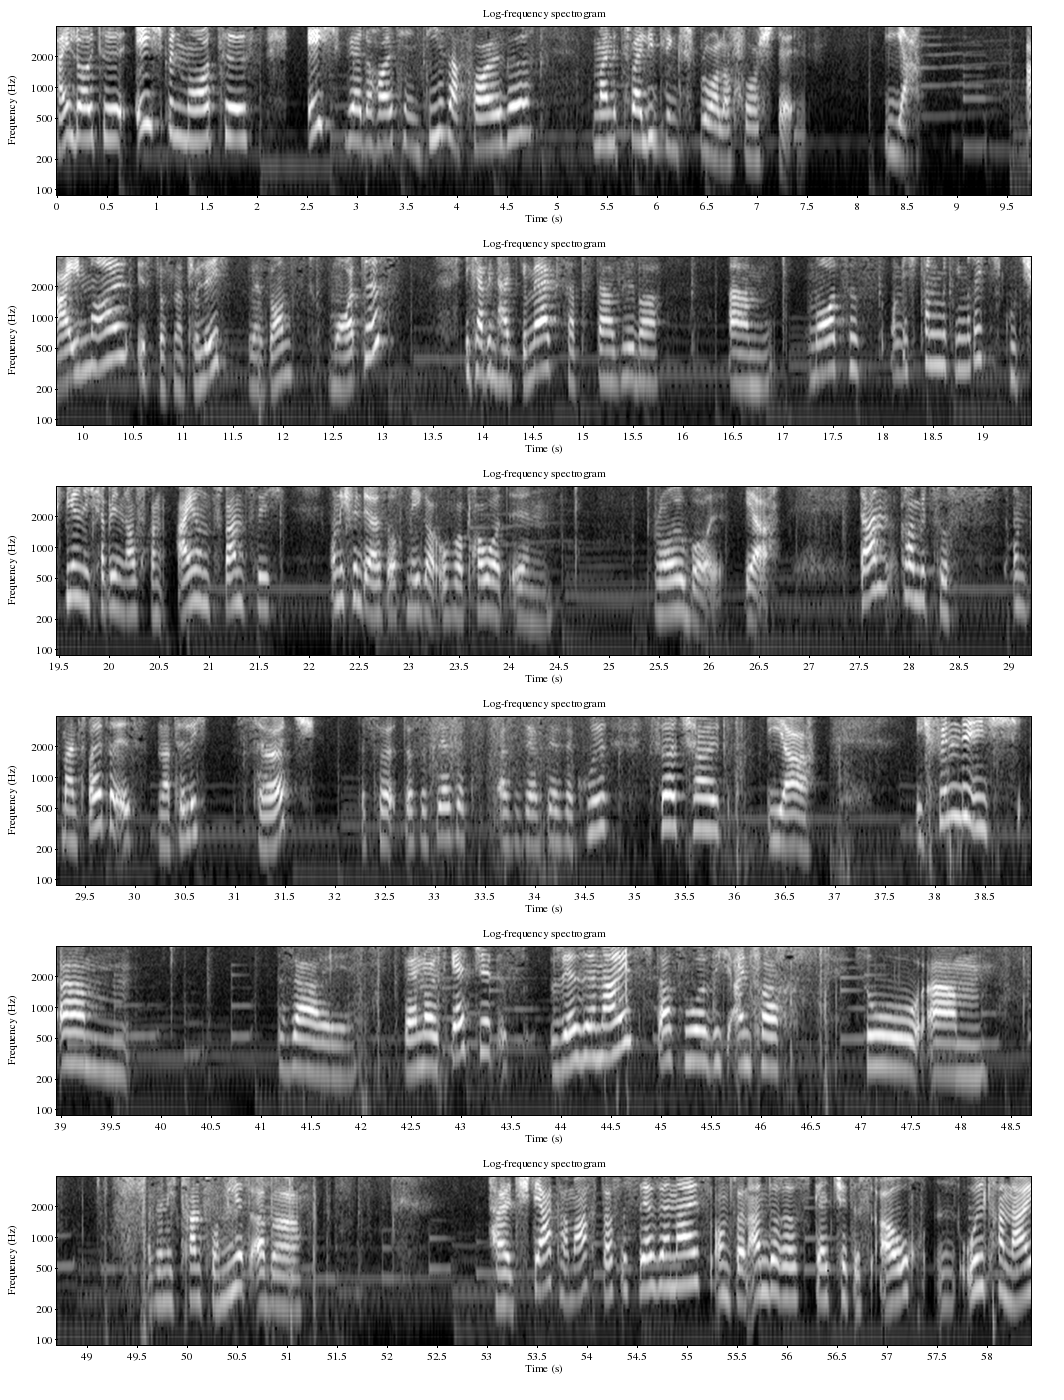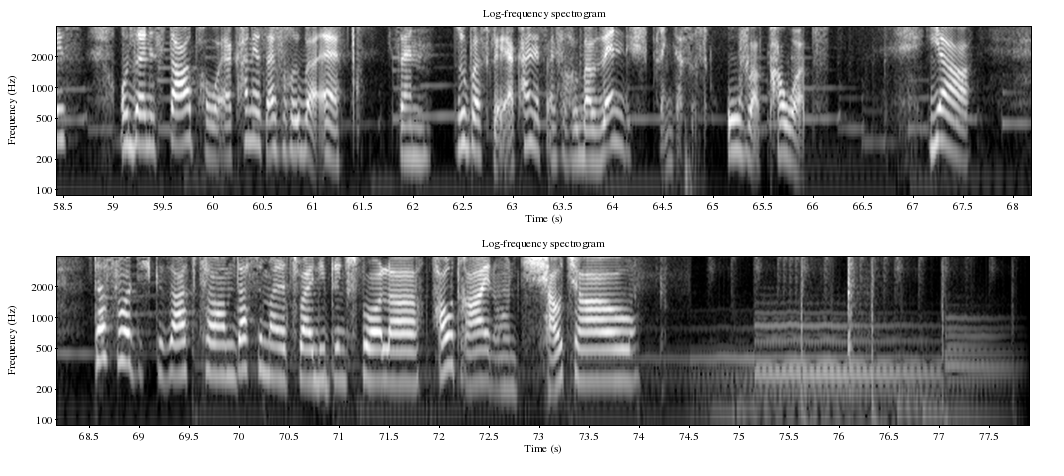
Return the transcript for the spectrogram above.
Hi Leute, ich bin Mortis. Ich werde heute in dieser Folge meine zwei Lieblingsbrawler vorstellen. Ja. Einmal ist das natürlich, wer sonst, Mortis. Ich habe ihn halt gemerkt, ich habe Star Silber ähm, Mortis und ich kann mit ihm richtig gut spielen. Ich habe ihn auf Rang 21 und ich finde, er ist auch mega overpowered in Brawl Ball. Ja. Dann kommen wir zu. Und mein zweiter ist natürlich Search. Das, das ist sehr, sehr Also der ist sehr, sehr cool. Search halt. Ja. Ich finde, ich. Ähm, sei, sein neues Gadget ist sehr, sehr nice. Das, wo er sich einfach so. Ähm, also nicht transformiert, aber halt stärker macht. Das ist sehr, sehr nice. Und sein anderes Gadget ist auch ultra nice. Und seine Star Power. Er kann jetzt einfach über, äh, sein Super Skill. Er kann jetzt einfach über Wände springen. Das ist overpowered. Ja. Das wollte ich gesagt haben. Das sind meine zwei Lieblingsbrawler. Haut rein und ciao, ciao.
